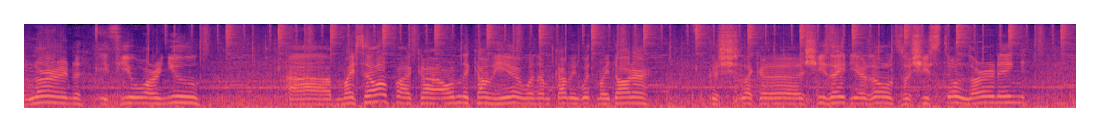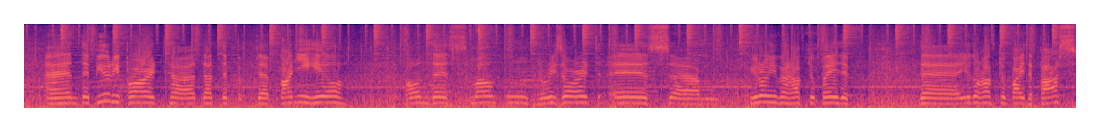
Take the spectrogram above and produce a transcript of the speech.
learn if you are new. Uh, myself I only come here when I'm coming with my daughter because she, like uh, she's eight years old so she's still learning and the beauty part uh, that the, the bunny hill on this mountain resort is um, you don't even have to pay the, the you don't have to buy the pass.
